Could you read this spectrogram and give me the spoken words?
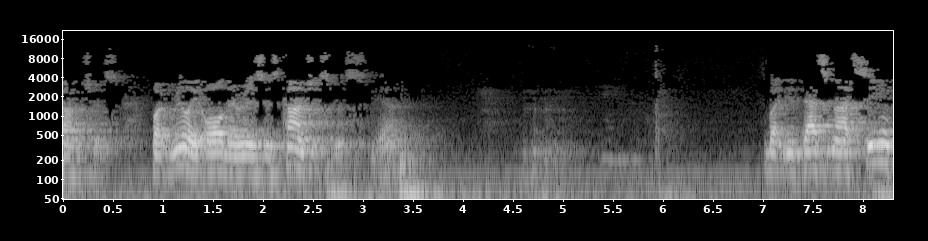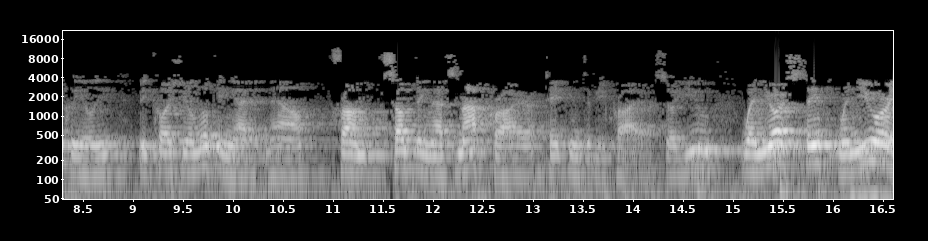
conscious. But really, all there is is consciousness. Yeah. But that's not seen clearly because you're looking at it now from something that's not prior taken to be prior. So you, when you're think, when you are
